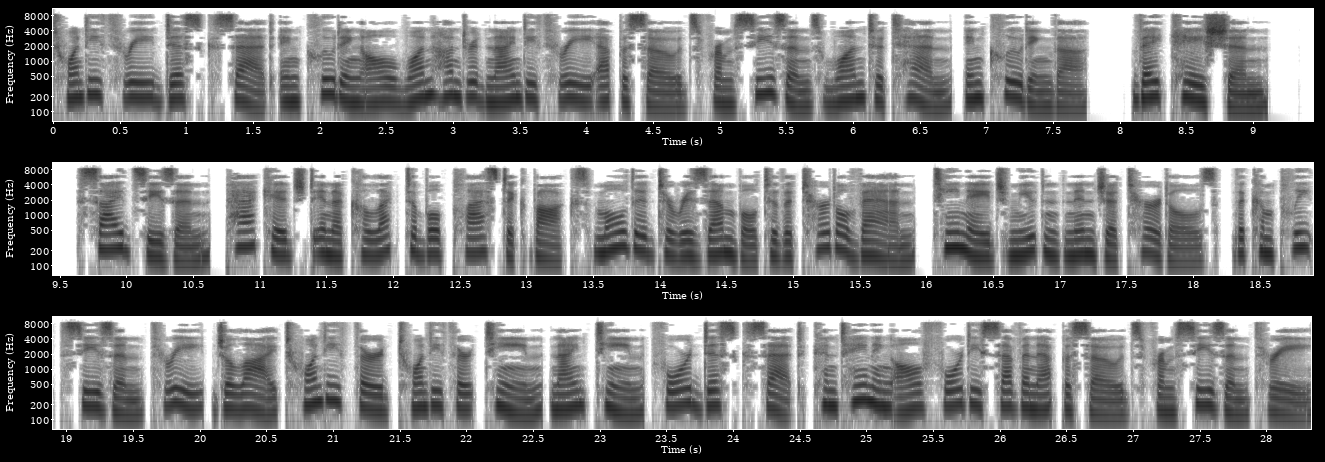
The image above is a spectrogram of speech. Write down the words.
23-disc set including all 193 episodes from Seasons 1 to 10, including the «Vacation» Sideseason, packaged in a collectible plastic box molded to resemble to the Turtle Van, Teenage Mutant Ninja Turtles, The Complete Season 3 July 23, 2013 19 4-disc set containing all 47 episodes from Season 3.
